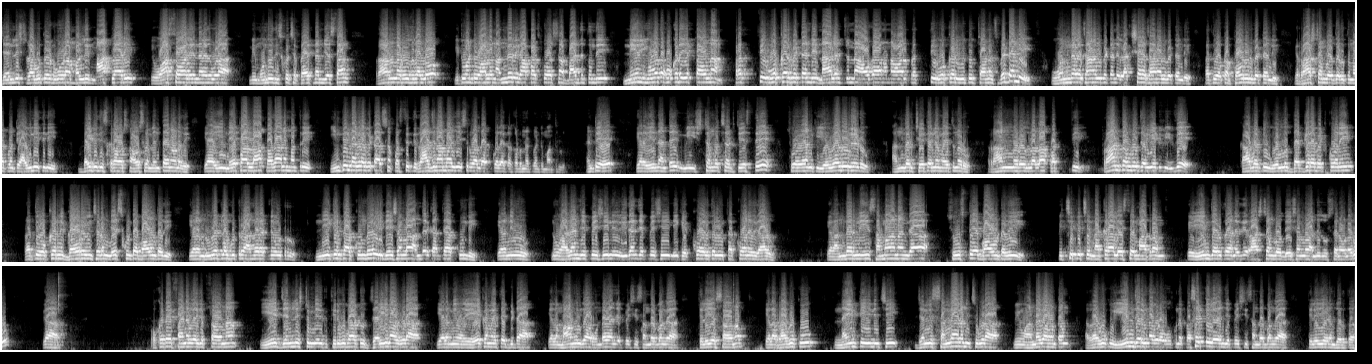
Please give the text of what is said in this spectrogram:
జర్నలిస్ట్ రఘుతో కూడా మళ్ళీ మాట్లాడి ఈ వాస్తవాలు ఏందనేది కూడా మేము ముందుకు తీసుకొచ్చే ప్రయత్నం చేస్తాం. రానున్న రోజులలో ఇటువంటి వాళ్ళని అందరినీ కాపాడుకోవాల్సిన బాధ్యత ఉంది. నేను యువతకు ఒకటే చెప్తా ఉన్నా ప్రతి ఒక్కరు పెట్టండి. నాలెడ్జ్ ఉన్న అవగాహన ఉన్న వాళ్ళు ప్రతి ఒక్కరు యూట్యూబ్ ఛానల్స్ పెట్టండి. వందల ఛానల్ పెట్టండి లక్షల ఛానల్ పెట్టండి ప్రతి ఒక్క పౌరుడు పెట్టండి. రాష్ట్రంలో జరుగుతున్నటువంటి అవినీతిని బయట తీసుకురావాల్సిన అవసరం ఎంతైనా ఉన్నది. ఈ నేపాల్లో ప్రధానమంత్రి ఇంటిని తగలబెట్టాల్సిన పరిస్థితి రాజీనామాలు చేసిన వాళ్ళు తట్టుకోలేక అక్కడ ఉన్నటువంటి మంత్రులు. అంటే ఇలా ఏంటంటే మీ ఇష్టం వచ్చినట్టు చేస్తే చూడడానికి ఎవడూ లేడు. అందరు చైతన్యం అవుతున్నారు. రానున్న రోజులలో ప్రతి ప్రాంతంలో జరిగేటివి ఇవే. కాబట్టి ఒళ్ళు దగ్గర పెట్టుకొని ప్రతి ఒక్కరిని గౌరవించడం నేర్చుకుంటే బాగుంటుంది. ఇలా నువ్వెట్లా గుట్టరు అందరు అట్నే ఉంటారు నీకెంత హక్కు ఉందో ఈ దేశంలో అందరికి అంతే హక్కు ఉంది. ఇలా నువ్వు నువ్వు అదని చెప్పేసి నువ్వు ఇదని చెప్పేసి నీకు ఎక్కువ ఇతరులకు తక్కువ అనేది కాదు. వీళ్ళందరినీ అందరినీ సమానంగా చూస్తే బాగుంటుంది. పిచ్చి పిచ్చి నకరాలు వేస్తే మాత్రం ఏం జరుగుతుంది అనేది రాష్ట్రంలో దేశంలో అన్ని చూస్తూనే ఉన్నారు. ఇక ఒకటే ఫైనల్గా చెప్తా ఉన్నా ఏ జర్నలిస్ట్ మీదకి తిరుగుబాటు జరిగినా కూడా ఇలా మేము ఏకమైతే బిడ్డ ఇలా మామూలుగా ఉండదని చెప్పేసి సందర్భంగా తెలియజేస్తా ఉన్నాం. ఇలా రఘుకు నైంటీ నుంచి జర్నలిస్ట్ సంఘాల నుంచి కూడా మేము అండగా ఉంటాం. రఘుకు ఏం జరిగినా కూడా ఊకునే ప్రసక్తి లేదని చెప్పేసి సందర్భంగా తెలియజేయడం జరుగుతుంది.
